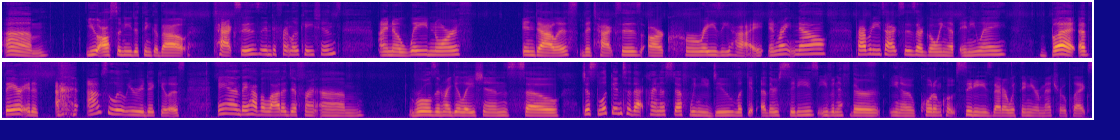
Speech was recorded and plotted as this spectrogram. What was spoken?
Um, you also need to think about taxes in different locations. I know way north in Dallas, the taxes are crazy high. And right now, property taxes are going up anyway. But up there, it is absolutely ridiculous. And they have a lot of different um, rules and regulations. So just look into that kind of stuff when you do look at other cities, even if they're, you know, quote unquote cities that are within your metroplex.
